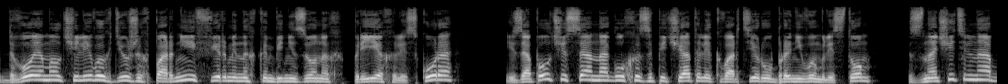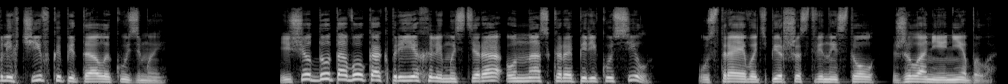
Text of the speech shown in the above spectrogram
Двое молчаливых дюжих парней в фирменных комбинезонах приехали скоро и за полчаса наглухо запечатали квартиру броневым листом значительно облегчив капиталы Кузьмы. Еще до того, как приехали мастера, он наскоро перекусил. Устраивать пиршественный стол желания не было.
